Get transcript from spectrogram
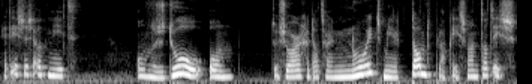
Het is dus ook niet ons doel om te zorgen dat er nooit meer tandplak is, want dat is,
